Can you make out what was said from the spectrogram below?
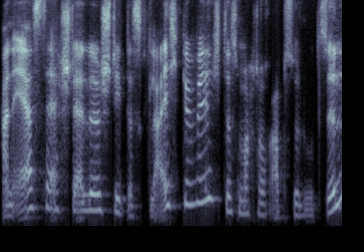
An erster Stelle steht das Gleichgewicht, das macht auch absolut Sinn.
